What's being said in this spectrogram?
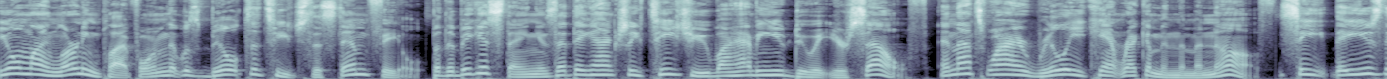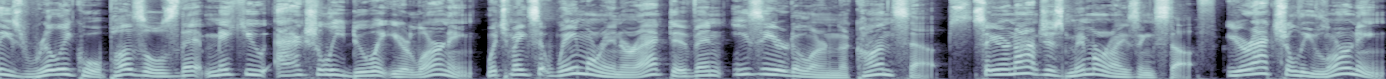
The online learning platform that was built to teach the STEM field. But the biggest thing is that they actually teach you by having you do it yourself, and that's why I really can't recommend them enough. See, they use these really cool puzzles that make you actually do what you're learning, which makes it way more interactive and easier to learn the concepts. So you're not just memorizing stuff, you're actually learning,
